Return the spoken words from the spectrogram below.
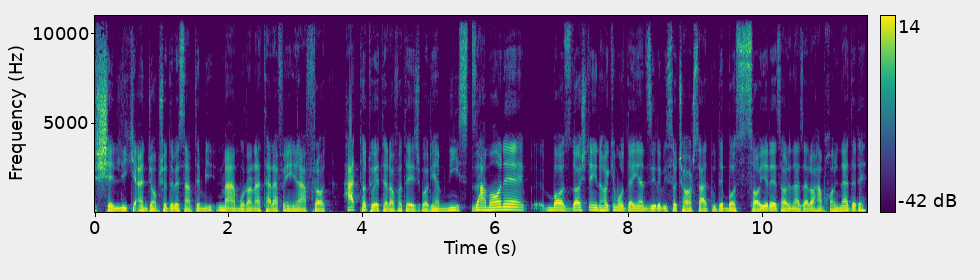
شلیک انجام شده به سمت ماموران از طرف این افراد. حتی تو اعترافات اجباری هم نیست. زمان بازداشت اینها که مدعیان زیر 24 ساعت بوده با سایر اظهار نظرها همخوانی نداره.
